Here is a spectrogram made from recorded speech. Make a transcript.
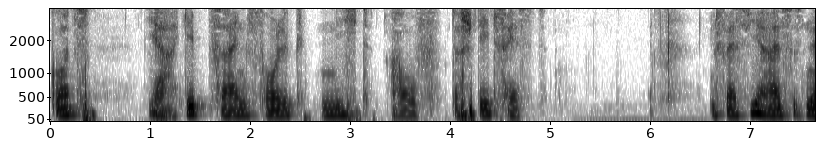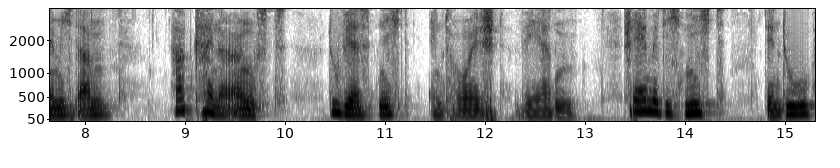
Gott, ja, gibt sein Volk nicht auf. Das steht fest. In Vers 4 heißt es nämlich dann, hab keine Angst, du wirst nicht enttäuscht werden. Schäme dich nicht, denn du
